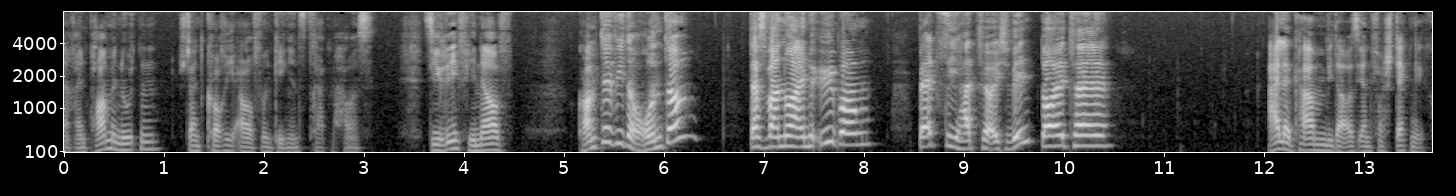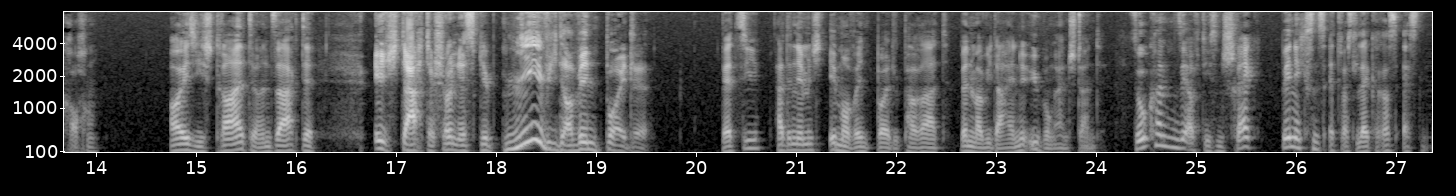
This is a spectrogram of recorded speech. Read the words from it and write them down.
Nach ein paar Minuten stand Cory auf und ging ins Treppenhaus. Sie rief hinauf Kommt ihr wieder runter? Das war nur eine Übung. Betsy hat für euch Windbeutel. Alle kamen wieder aus ihren Verstecken gekrochen. Eusi strahlte und sagte, ich dachte schon, es gibt nie wieder Windbeutel. Betsy hatte nämlich immer Windbeutel parat, wenn mal wieder eine Übung anstand. So konnten sie auf diesen Schreck wenigstens etwas Leckeres essen.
